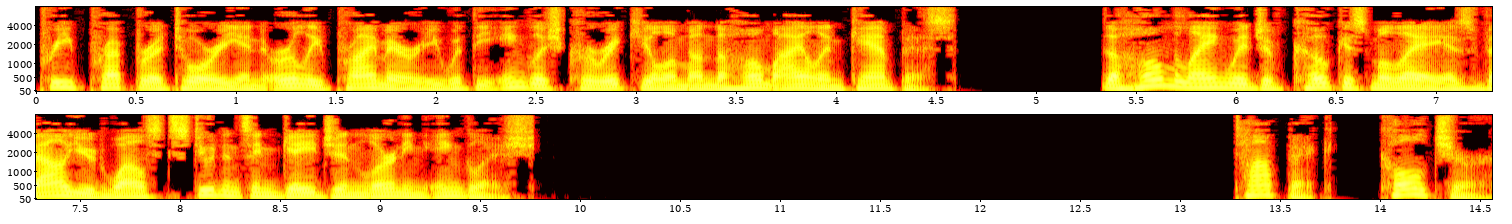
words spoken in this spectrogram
pre-preparatory and early primary with the English curriculum on the Home Island campus. The home language of Cocos Malay is valued whilst students engage in learning English. Culture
